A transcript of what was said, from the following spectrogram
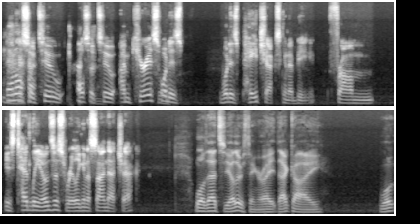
well, and also too, also too. I'm curious what Cool. his what his paycheck's going to be from. Is Ted Leonsis really going to sign that check? Well, that's the other thing, right? That guy what,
